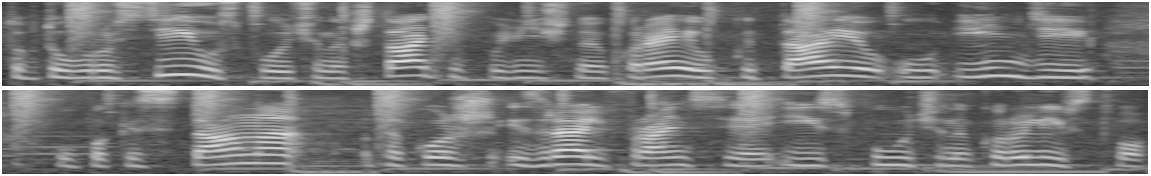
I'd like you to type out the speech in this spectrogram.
тобто у Росії, у Сполучених Штатів, Північної Кореї, у Китаї, у Індії, у Пакистана, також Ізраїль, Франція і Сполучене Королівство.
